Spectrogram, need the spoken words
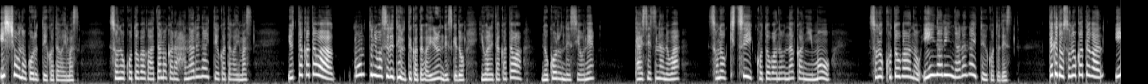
一生残るっていう方がいます。その言葉が頭から離れないっていう方がいます。言った方は本当に忘れてるって方がいるんですけど言われた方は残るんですよね。大切なのはそのきつい言葉の中にもその言葉の言いなりにならないということです。だけどその方が言い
